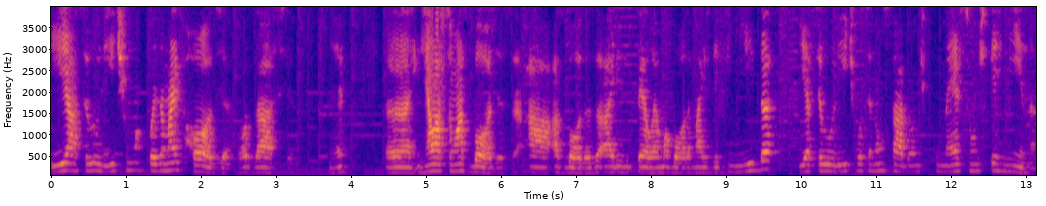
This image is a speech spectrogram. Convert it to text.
e a celulite uma coisa mais rósea, rosácea, né? Ah, em relação às bordas, a- as bordas, a erisipela é uma borda mais definida e a celulite você não sabe onde começa e onde termina.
